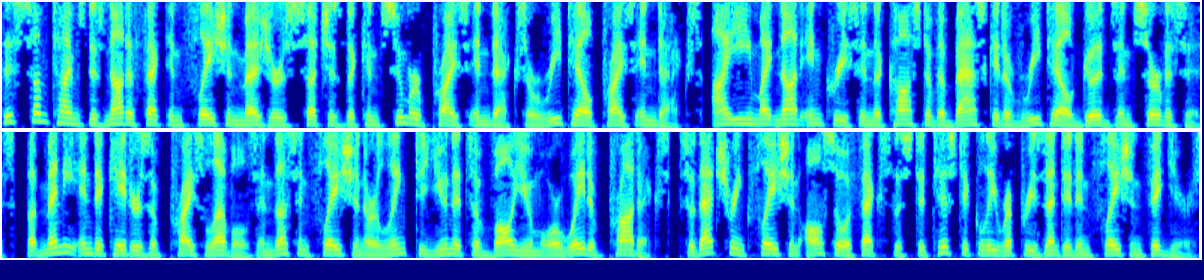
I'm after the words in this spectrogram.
This sometimes does not affect inflation measures such as the Consumer Price Index or Retail Price Index, i.e. might not increase in the cost of a basket of retail goods and services, but many indicators of price levels and thus inflation are linked to units of volume or weight of products, so that shrinkflation also affects the statistically represented inflation figures.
